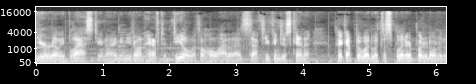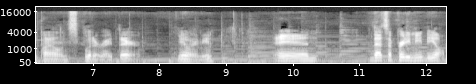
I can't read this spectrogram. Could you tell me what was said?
you're really blessed. You know, I mean, you don't have to deal with a whole lot of that stuff. You can just kind of pick up the wood with the splitter, put it over the pile, and split it right there. You know what I mean? and that's a pretty neat deal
